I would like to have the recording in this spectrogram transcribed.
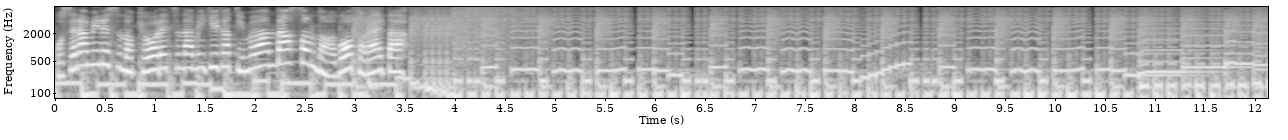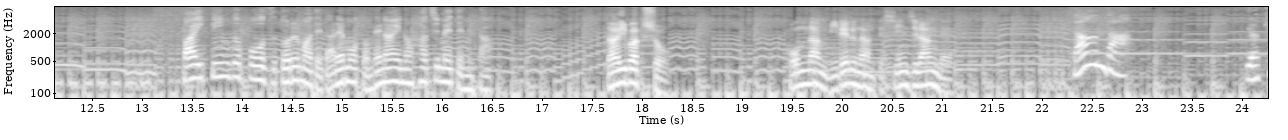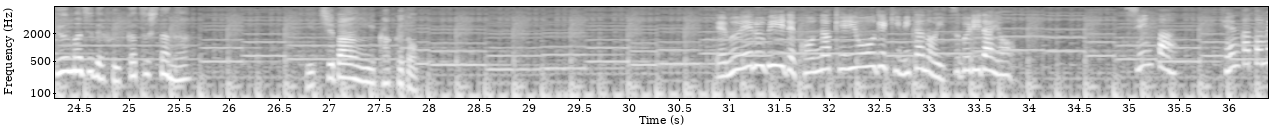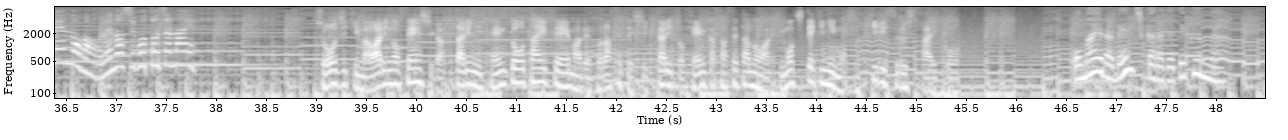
ホセラミレスの強烈な右がティム・アンダーソンの顎を捉えた。ファイティングポーズ取るまで誰も止めないの初めて見た。大爆笑。こんなん見れるなんて信じらんね。ダウンだ。野球マジで復活したな。一番いい角度 MLB でこんな KO 劇見たのいつぶりだよ。審判喧嘩止めんのは俺の仕事じゃない。正直周りの選手が2人に戦闘態勢まで取らせてしっかりと喧嘩させたのは気持ち的にもすっきりするし最高。お前らベンチから出てくんな。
